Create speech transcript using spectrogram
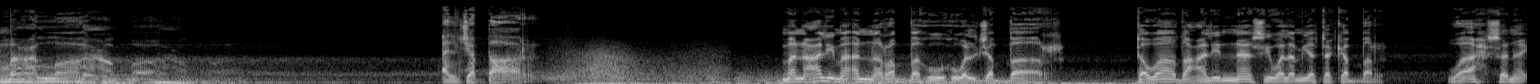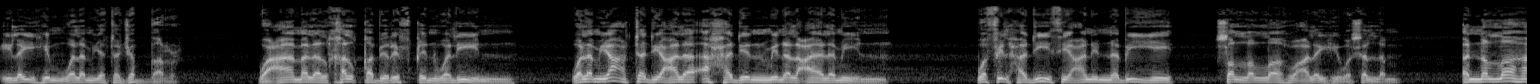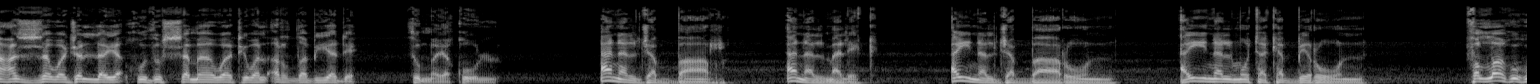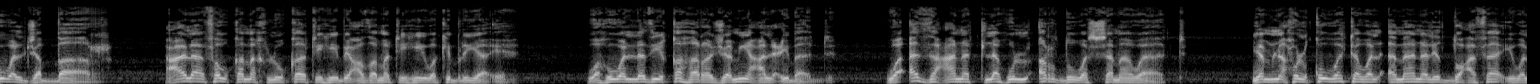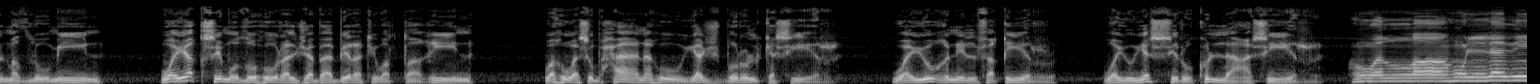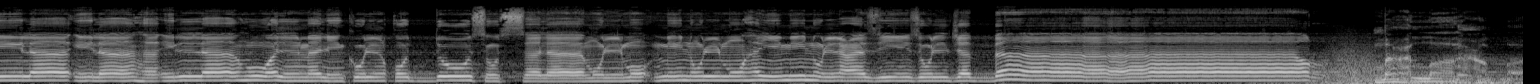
مع الله. الجبار. من علم أن ربه هو الجبار تواضع للناس ولم يتكبر وأحسن إليهم ولم يتجبر وعامل الخلق برفق ولين ولم يعتد على أحد من العالمين. وفي الحديث عن النبي صلى الله عليه وسلم أن الله عز وجل يأخذ السماوات والأرض بيده ثم يقول أنا الجبار أنا الملك أين الجبارون؟ أين المتكبرون؟ فالله هو الجبار على فوق مخلوقاته بعظمته وكبريائه وهو الذي قهر جميع العباد وأذعنت له الأرض والسماوات. يمنح القوة والأمان للضعفاء والمظلومين ويقسم ظهور الجبابرة والطاغين وهو سبحانه يجبر الكثير ويغني الفقير وييسر كل عسير. هو الله الذي لا إله إلا هو الملك القدوس السلام المؤمن المهيمن العزيز الجبار. Calma.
